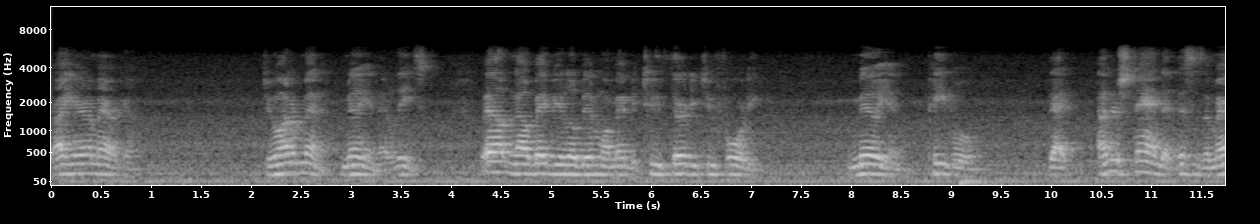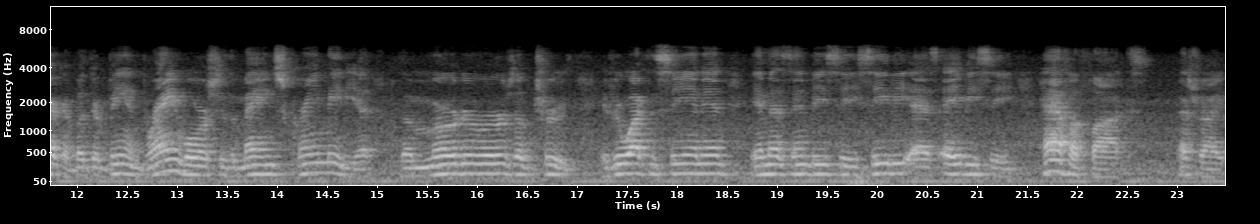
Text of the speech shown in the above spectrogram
right here in America. 200 million, million at least. Well, no, maybe a little bit more, maybe 230, 240 million people that understand that this is America, but they're being brainwashed through the mainstream media, the murderers of truth. If you're watching CNN, MSNBC, CBS, ABC, half of Fox, that's right,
